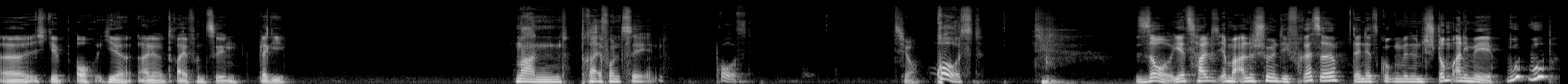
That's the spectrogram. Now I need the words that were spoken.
Äh, ich gebe auch hier eine 3 von 10. Blackie. Mann, 3 von 10. Prost. Tja. Prost. So, jetzt haltet ihr mal alle schön die Fresse, denn jetzt gucken wir den Stumm-Anime. Wup, wup.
